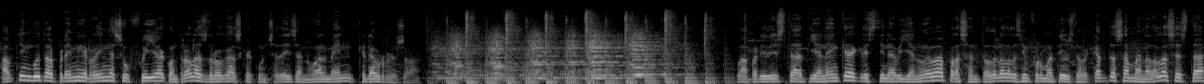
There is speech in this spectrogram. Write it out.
ha obtingut el Premi Reina Sofia contra les drogues que concedeix anualment Creu Rosa. La periodista tianenca Cristina Villanueva, presentadora dels informatius del cap de setmana de la Sexta,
